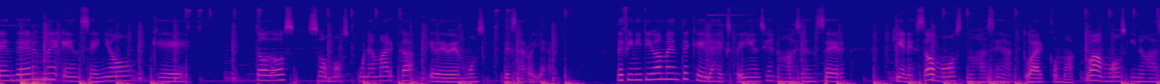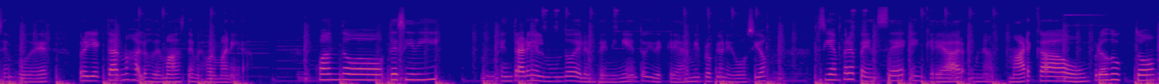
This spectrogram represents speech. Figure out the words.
Aprender me enseñó que todos somos una marca que debemos desarrollar. Definitivamente que las experiencias nos hacen ser quienes somos, nos hacen actuar como actuamos y nos hacen poder proyectarnos a los demás de mejor manera. Cuando decidí mm, entrar en el mundo del emprendimiento y de crear mi propio negocio, siempre pensé en crear una marca o un producto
